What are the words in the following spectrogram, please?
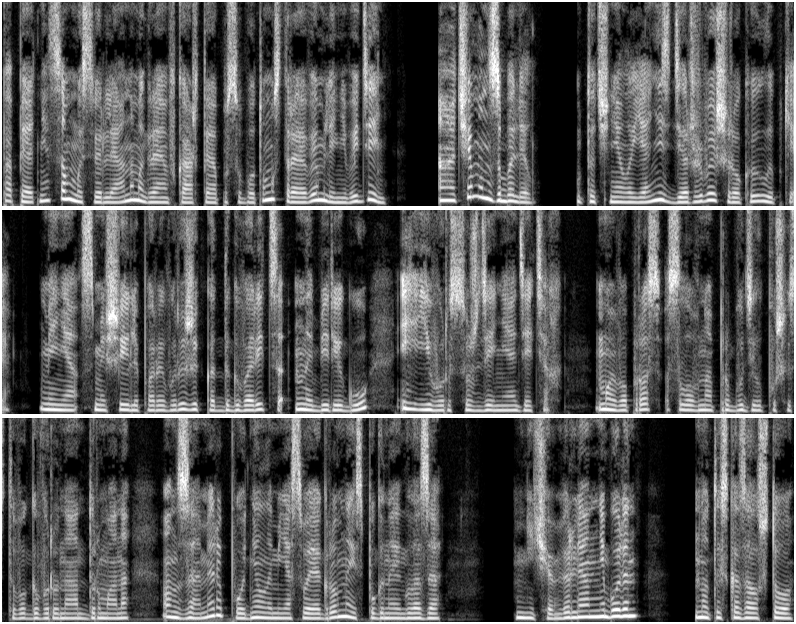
По пятницам мы с Верляном играем в карты, а по субботам устраиваем ленивый день. А чем он заболел? Уточнила я, не сдерживая широкой улыбки. Меня смешили порывы Рыжика договориться на берегу и его рассуждения о детях. Мой вопрос словно пробудил пушистого говоруна от дурмана. Он замер и поднял на меня свои огромные испуганные глаза. «Ничем Верлян не болен?» «Но ты сказал, что...»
